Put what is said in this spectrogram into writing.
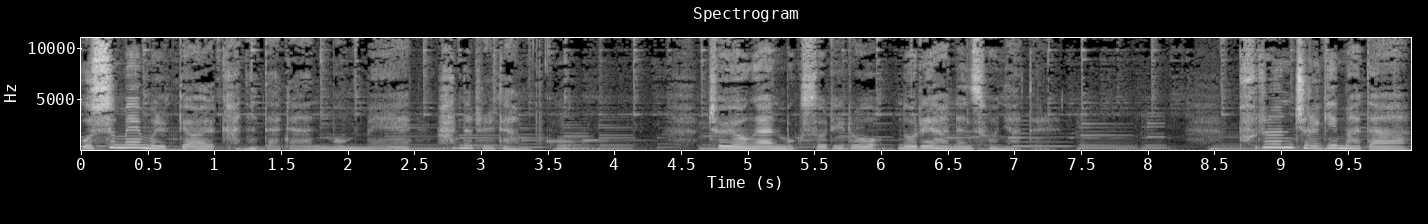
웃음의 물결 가느다란 몸매에 하늘을 담고 조용한 목소리로 노래하는 소녀들. 푸른 줄기마다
